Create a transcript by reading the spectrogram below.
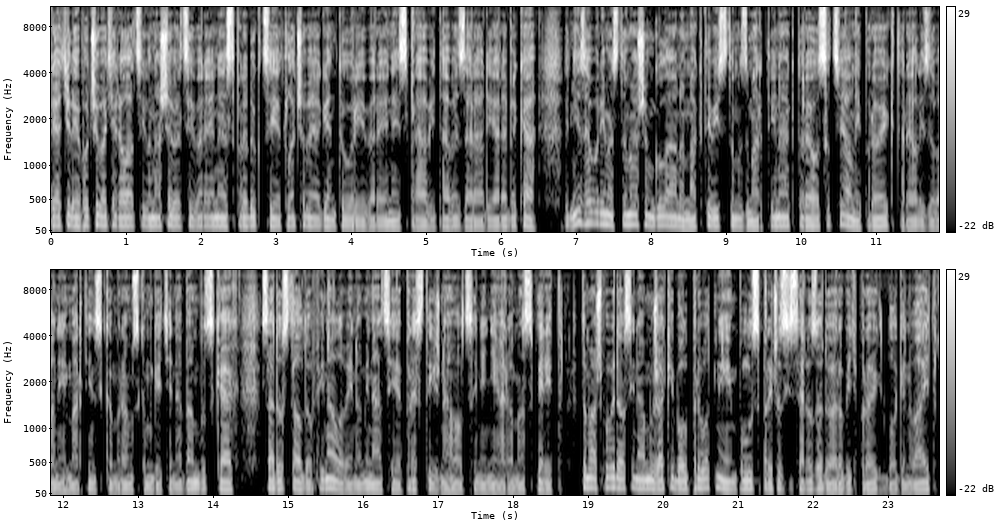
Priatelia, počúvate reláciu Naše veci verejné z produkcie tlačovej agentúry verejnej správy TAVE za Rádia Rebeka. Dnes hovoríme s Tomášom Gulánom, aktivistom z Martina, ktorého sociálny projekt realizovaný v Martinskom rómskom gete na Bambuckách sa dostal do finálovej nominácie prestížneho ocenenia Roma Spirit. Tomáš, povedal si nám už, aký bol prvotný impuls, prečo si sa rozhodol robiť projekt Black and White.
